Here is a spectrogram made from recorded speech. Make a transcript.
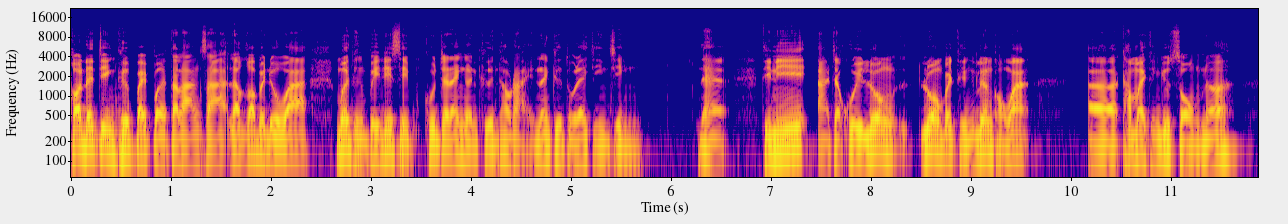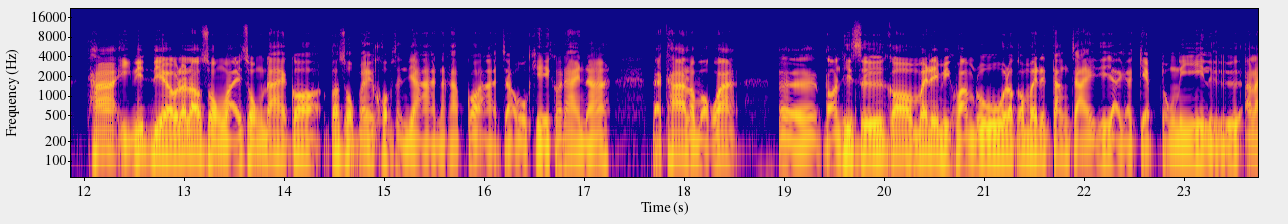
ข้อเท็จจริงคือไปเปิดตารางซะ แล้วก็ไปดูว่าเมื่อถึงปีที่ 10 คุณจะได้เงินคืนเท่าไหร่ นั่นคือตัวเลขจริงๆนะฮะทีนี้อาจจะคุยล่วงล่วงไปถึงเรื่องของว่าเอ่อทำไมถึงหยุดส่งเนอะถ้าอีกนิดเดียวแล้วเราส่งไหวส่งได้ก็ก็ส่งไปให้ครบสัญญานะครับ ก็อาจจะโอเคก็ได้นะ แต่ถ้าเราบอกว่า เอ่อตอนที่ซื้อก็ไม่ได้มีความรู้แล้วก็ไม่ได้ตั้งใจที่อยากจะเก็บตรงนี้หรืออะไร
